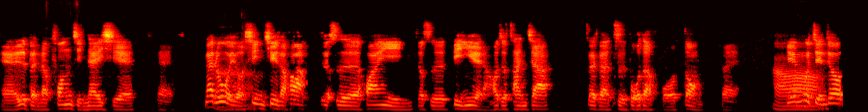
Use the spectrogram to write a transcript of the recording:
诶，日本的风景那一些，对，那如果有兴趣的话，就是欢迎，就是订阅，然后就参加这个直播的活动，对，因为目前就为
